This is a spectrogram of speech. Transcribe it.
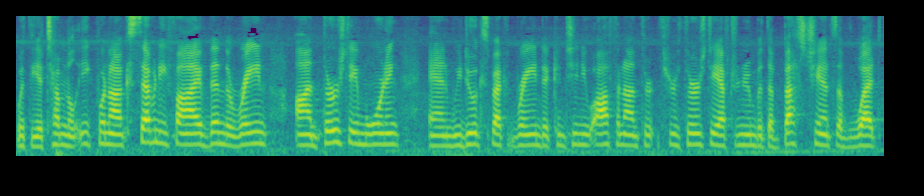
with the autumnal equinox, 75, then the rain on Thursday morning. And we do expect rain to continue off and on th- through Thursday afternoon, but the best chance of wet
